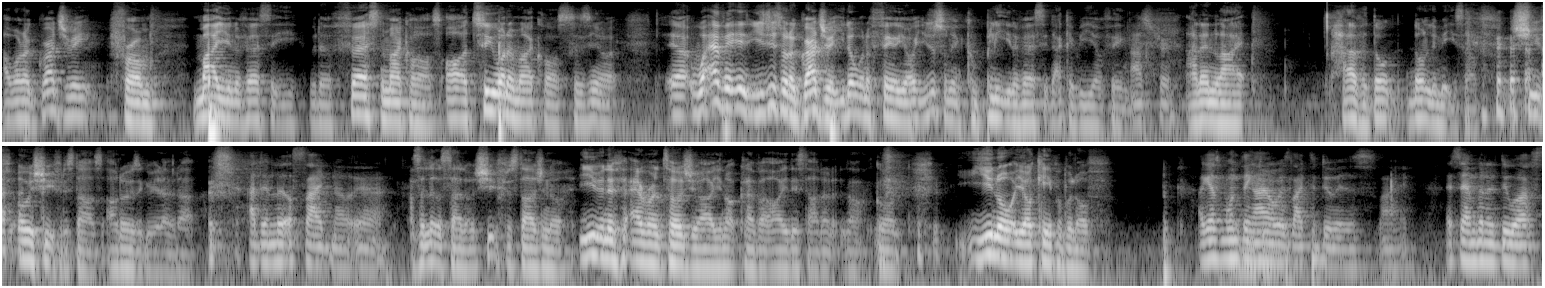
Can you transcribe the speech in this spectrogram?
I want to graduate from my university with a first in my course or a two one in my course because you know uh, whatever it is you just want to graduate. You don't want to fail your you just want to complete university. That could be your thing. That's true. and then like however don't don't limit yourself shoot always shoot for the stars I'd always agree with that Add a little side note. Yeah. as a little side note shoot for the stars you know even if everyone tells you oh you're not clever oh you this that, that, no go on you know what you're capable of I guess one thing I always like to do is like, let's say I'm gonna do a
